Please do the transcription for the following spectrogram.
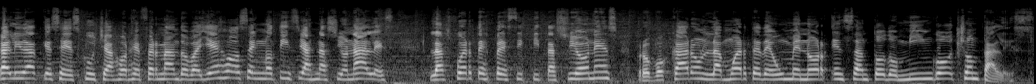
Calidad que se escucha Jorge Fernando Vallejos en Noticias Nacionales. Las fuertes precipitaciones provocaron la muerte de un menor en Santo Domingo, Chontales.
